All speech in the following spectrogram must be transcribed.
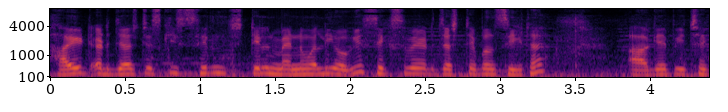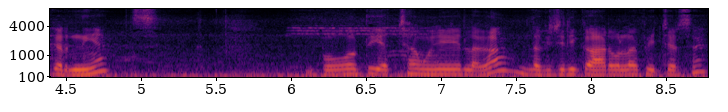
height adjust इसकी स्टिल मैनुअली होगी। सिक्स वे एडजस्टेबल सीट है। आगे पीछे करनी है। बहुत ही अच्छा मुझे ये लगा लग्जरी कार वाला फीचर्स है।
